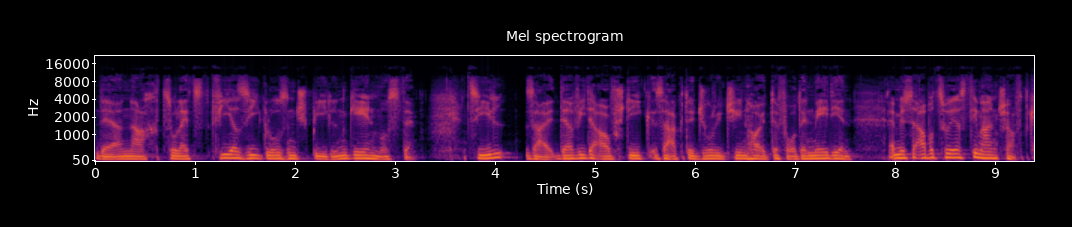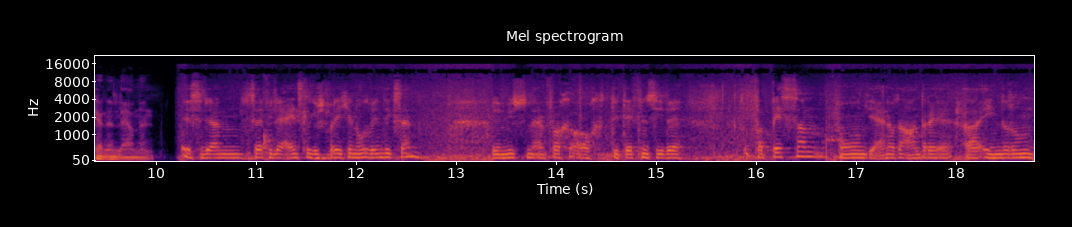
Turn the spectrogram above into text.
der nach zuletzt vier sieglosen Spielen gehen musste. Ziel sei der Wiederaufstieg, sagte Juricin heute vor den Medien. Er müsse aber zuerst die Mannschaft kennenlernen. Es werden sehr viele Einzelgespräche notwendig sein. Wir müssen einfach auch die Defensive verbessern und die eine oder andere Erinnerung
